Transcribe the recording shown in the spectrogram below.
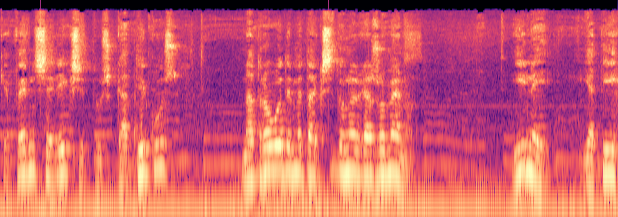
και φέρνει σε ρήξη τους κατοίκους να τρώγονται μεταξύ των εργαζομένων. Είναι γιατί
